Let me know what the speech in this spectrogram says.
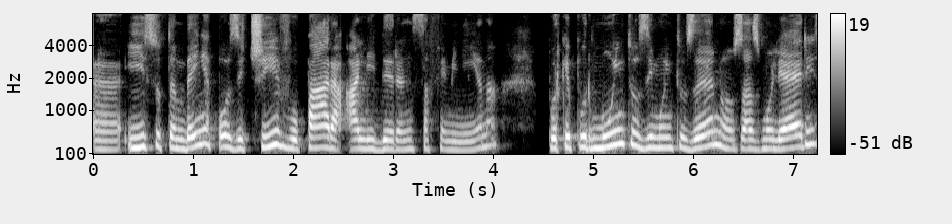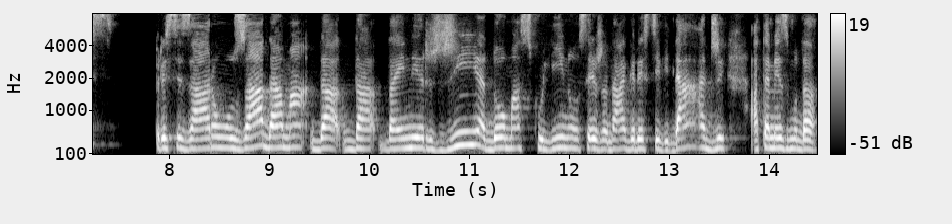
uh, e isso também é positivo para a liderança feminina, porque por muitos e muitos anos as mulheres precisaram usar da, da, da, da, energia do masculino, ou seja, da agressividade, até mesmo da,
